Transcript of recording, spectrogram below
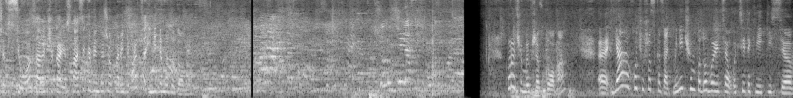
Вже все. Зараз чекаю Стасіка, він пішов передіватися і їдемо додому. Коротше, ми вже вдома. Е, Я хочу що сказати. Мені чим подобаються оці такі якісь е,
